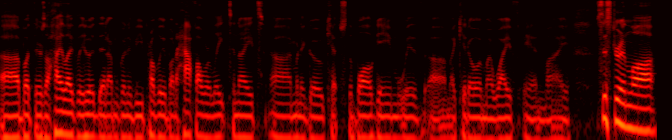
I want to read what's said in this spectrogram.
Uh, but there's a high likelihood that I'm going to be probably about a half hour late tonight. Uh, I'm going to go catch the ball game with uh, my kiddo and my wife and my sister-in-law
